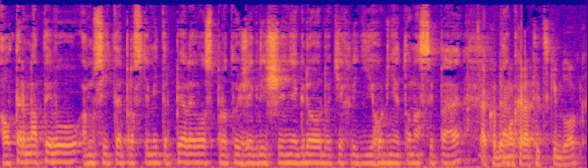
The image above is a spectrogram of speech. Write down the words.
alternativu a musíte prostě mít trpělivost, protože když je někdo do těch lidí hodně to nasype. Jako demokratický tak, blok?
